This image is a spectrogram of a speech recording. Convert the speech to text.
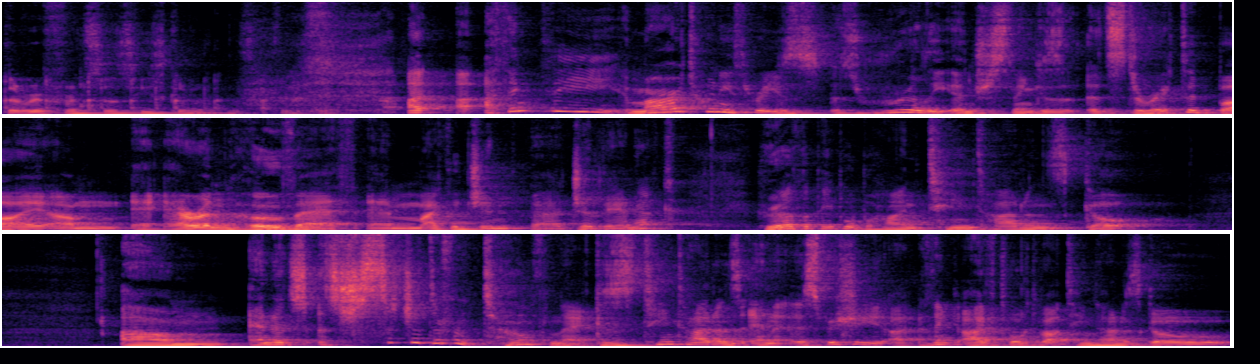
the references he's given. Cool. I- I, I think the Mario 23 is, is really interesting because it's directed by um, Aaron Horvath and Michael Jan- uh, Jovanik, who are the people behind Teen Titans Go. Um, and it's, it's just such a different tone from that because Teen Titans, and especially I think I've talked about Teen Titans Go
